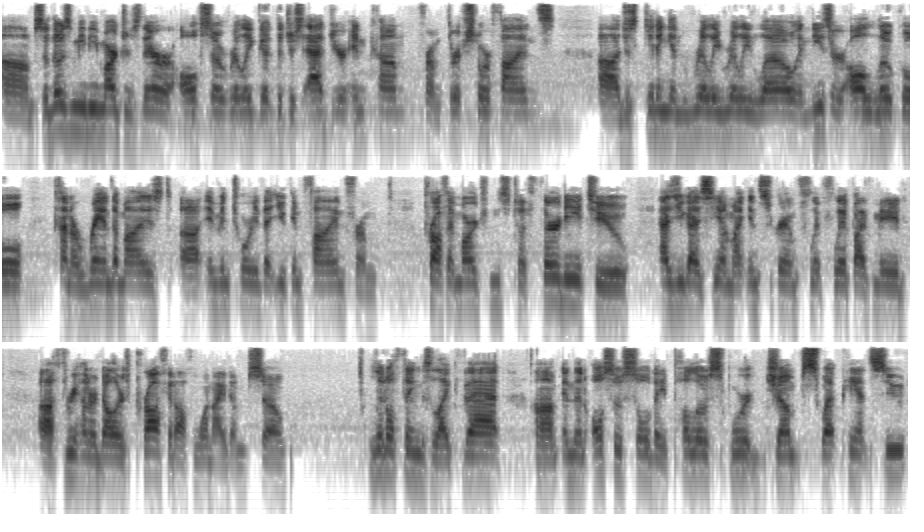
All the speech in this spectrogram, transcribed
Um, so those media margins there are also really good to just add to your income from thrift store finds. Uh, just getting in really, really low, and these are all local kind of randomized uh, inventory that you can find from profit margins to 30 to, as you guys see on my Instagram flip flip, I've made uh, $300 profit off one item. So little things like that. Um, and then also sold a Polo Sport Jump sweatpants suit.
